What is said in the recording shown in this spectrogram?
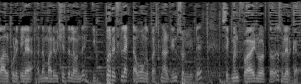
பால் கொடுக்கல. அந்த மாதிரி விஷயத்துல வந்து இப்போ ரிஃப்ளெக்ட் ஆகும் உங்க பர்சனாலிட்டின்னு சொல்லிட்டு சிக்மெண்ட் ஃப்ராய்டு ஒருத்தவர் சொல்லியிருக்காரு.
